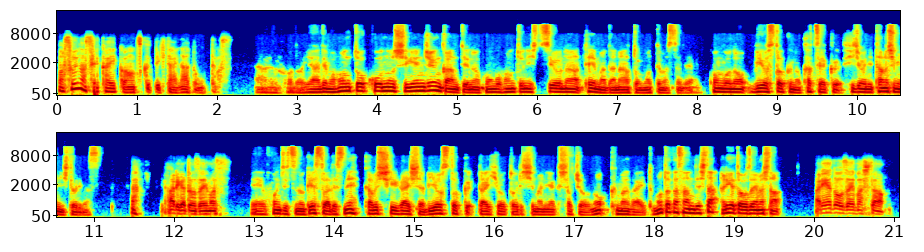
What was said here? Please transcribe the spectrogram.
まあそういうような世界観を作っていきたいなと思ってます。なるほど。いや、でも本当、この資源循環っていうのは今後本当に必要なテーマだなと思ってますので、今後のビオストックの活躍、非常に楽しみにしております。あありがとうございます。えー、本日のゲストはですね、株式会社ビオストック代表取締役社長の熊谷智隆さんでした。ありがとうございました。ありがとうございました。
